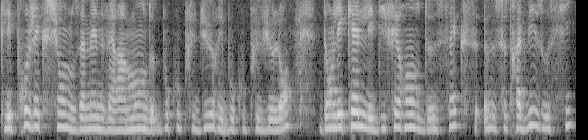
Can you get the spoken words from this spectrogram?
que les projections nous amènent vers un monde beaucoup plus dur et beaucoup plus violent, dans lesquels les différences de sexe se traduisent aussi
